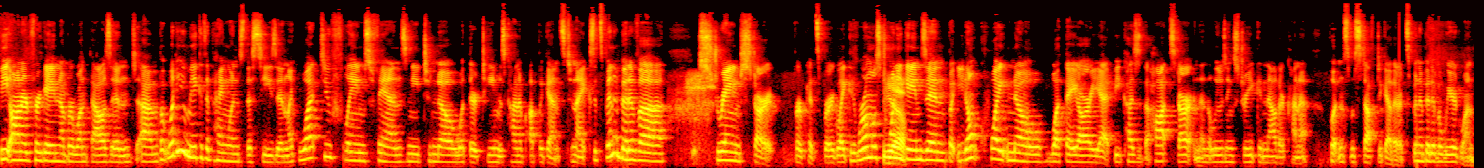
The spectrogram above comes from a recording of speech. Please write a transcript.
be honored for game number 1000. Um, but what do you make of the Penguins this season? Like, what do Flames fans need to know what their team is kind of up against tonight? Because it's been a bit of a strange start for Pittsburgh. Like we're almost 20 Yeah. games in, but you don't quite know what they are yet because of the hot start and then the losing streak, and now they're kind of putting some stuff together. It's been a bit of a weird one.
